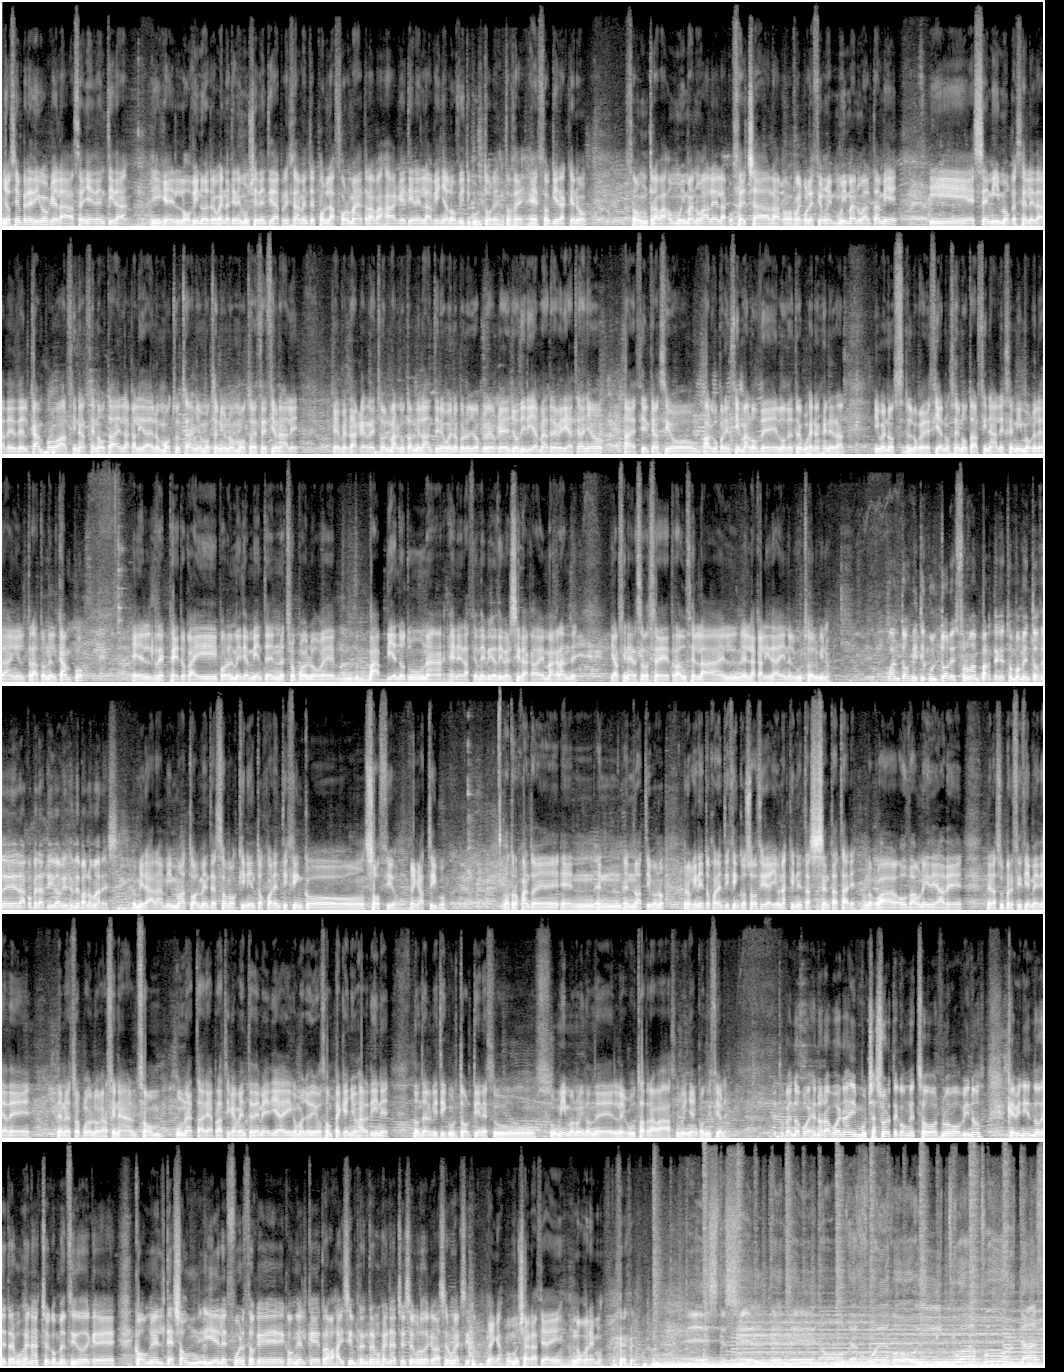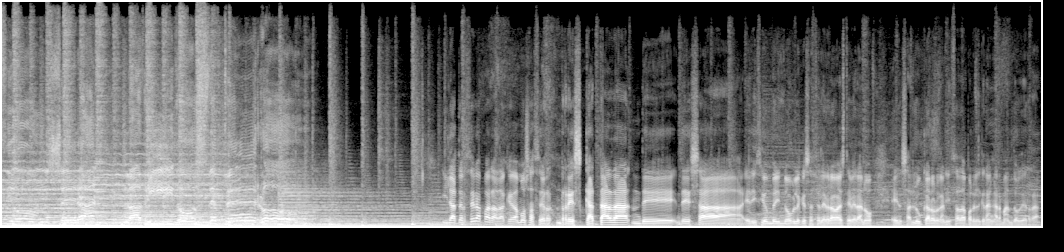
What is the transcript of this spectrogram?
Yo siempre digo que la seña de identidad y que los vinos de Trebujena tienen mucha identidad precisamente es por la forma de trabajar que tienen las viñas los viticultores. Entonces, eso quieras que no, son un trabajo muy manuales, la cosecha, la recolección es muy manual también y ese mismo que se le da desde el campo al final se nota en la calidad de los mostos. Este año hemos tenido unos mostos excepcionales que es verdad que el resto del marco también los han tenido bueno, pero yo creo que yo diría, me atrevería este año a decir que han sido algo por encima los de los de Trebujena en general. Y bueno, lo que decía, ¿no? Se nota al final ese mismo que le dan el trato en el campo, el respeto que hay por el medio ambiente en nuestro pueblo, eh, vas viendo tú una generación de biodiversidad cada vez más grande y al final eso se traduce en la, en la calidad y en el gusto del vino. ¿Cuántos viticultores forman parte en estos momentos de la cooperativa Virgen de Palomares? Pues mira, ahora mismo actualmente somos 545 socios en activo. Otros cuantos en, no activo, ¿no? Pero 545 socios y hay unas 560 hectáreas, lo cual os da una idea de, la superficie media de, de nuestro pueblo, que al final son una hectárea prácticamente de media y como yo digo, son pequeños jardines donde el viticultor tiene su, su mimo, ¿no? Y donde le gusta trabajar su viña en condiciones. Estupendo, pues enhorabuena y mucha suerte con estos nuevos vinos que viniendo de Trebujena estoy convencido de que con el tesón y el esfuerzo que con el que trabajáis siempre en Trebujena estoy seguro de que va a ser un éxito. Venga, pues muchas gracias y nos veremos. Este es el terreno de juego y tu aportación serán ladridos de perro. Y la tercera parada que vamos a hacer, rescatada de, esa edición de Innoble que se celebraba este verano en Sanlúcar, organizada por el gran Armando Guerra.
